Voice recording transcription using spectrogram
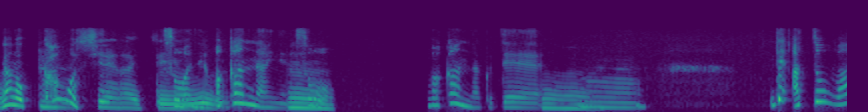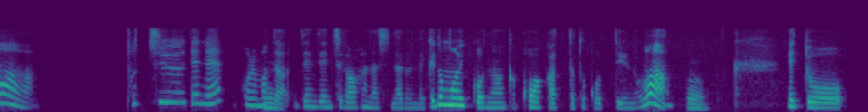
なのかもしれないっていう。そうはね。わかんないね、うん。そう。わかんなくて。う、うん。ん。であとは途中でねこれまた全然違う話になるんだけど、もう一個なんか怖かったとこっていうのは、うん。えっと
